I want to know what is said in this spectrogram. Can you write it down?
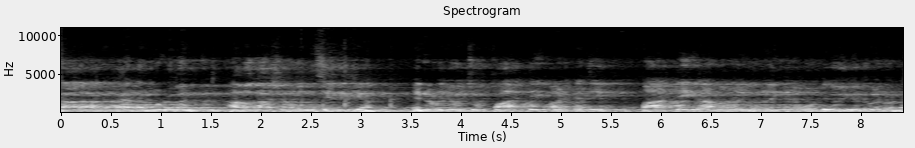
സാധാരണക്കാരുടെ മുഴുവൻ അവകാശങ്ങളും നിഷേധിക്കുകയാണ് എന്നോട് ചോദിച്ചു പാർട്ടി വഴക്കഞ്ചി പാർട്ടി ഗ്രാമങ്ങളിൽ നിങ്ങൾ എങ്ങനെ വോട്ട് ചോദിക്കുന്നത് വേണ്ട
